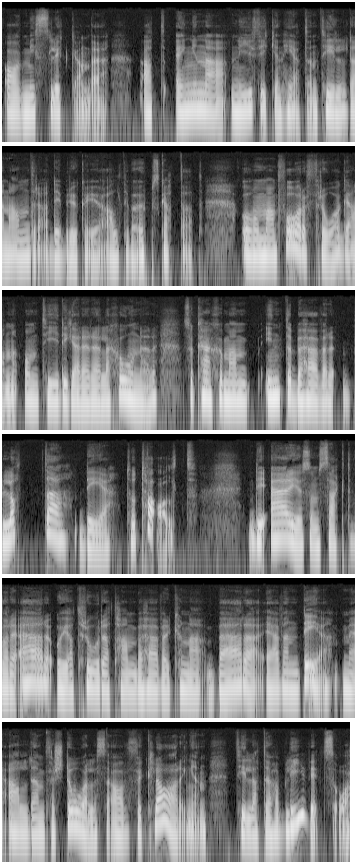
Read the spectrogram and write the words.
av misslyckande. Att ägna nyfikenheten till den andra, det brukar ju alltid vara uppskattat. Och om man får frågan om tidigare relationer så kanske man inte behöver blotta det totalt. Det är ju som sagt vad det är och jag tror att han behöver kunna bära även det med all den förståelse av förklaringen till att det har blivit så.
